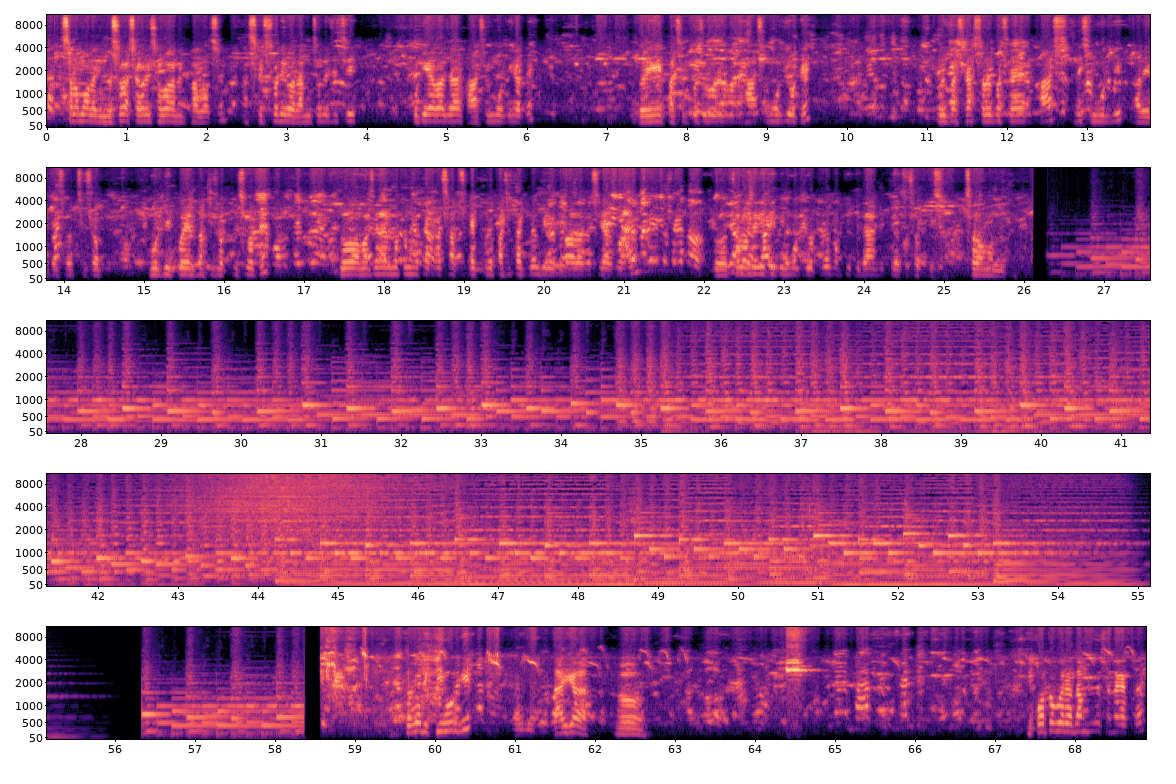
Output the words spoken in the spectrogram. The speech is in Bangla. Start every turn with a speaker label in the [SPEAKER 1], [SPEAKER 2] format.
[SPEAKER 1] আসসালামু আলাইকুম দর্শক, আশা করি সবাই অনেক ভালো আছেন। আজকে শনিবার, আমি চলে এসেছি পুটিয়া বাজার হাঁস মুরগি হাটে। তো এই পাশে প্রচুর পরিমাণে হাঁস মুরগি ওঠে। ওই পাশে, রাস্তার পাশে হাঁস, দেশি মুরগি, আর এই হচ্ছে সব মুরগি, কোয়েল পাখি সব ওঠে। তো আমার চ্যানেল নতুন হয়ে থাকলে সাবস্ক্রাইব করে পাশে থাকবেন, ভিডিওটি ভালো শেয়ার করবেন। তো মুরগি উঠবে এবং এটা কি মুরগি? টাইগার ও। কত করে দাম দিতেছেন এক একটা?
